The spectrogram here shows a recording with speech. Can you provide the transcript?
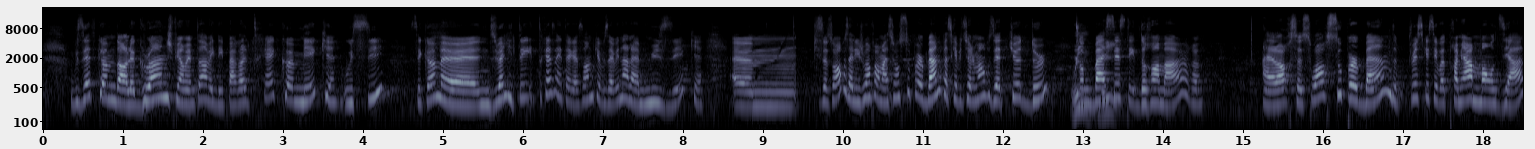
vous êtes comme dans le grunge, puis en même temps avec des paroles très comiques aussi. C'est comme euh, une dualité très intéressante que vous avez dans la musique. Euh, puis ce soir, vous allez jouer en formation super band parce qu'habituellement, vous êtes que deux, Oui, donc bassiste et drummer. Alors ce soir, Super Band, puisque c'est votre première mondiale,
